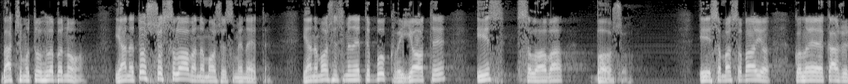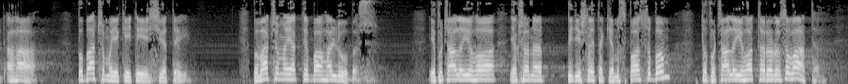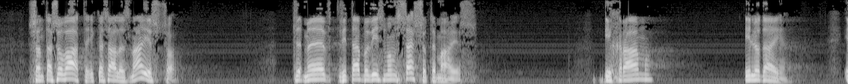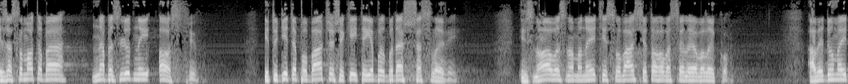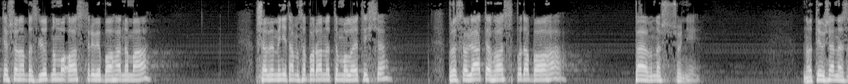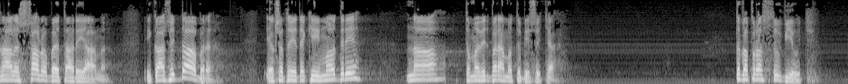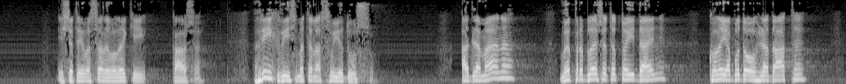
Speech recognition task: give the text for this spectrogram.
Бачимо ту глибину. Я не то, що слова не можу змінити. Я не можу змінити букви йоти із Слова Божого. І само собою, коли кажуть, ага, побачимо, який ти є святий, побачимо, як ти Бога любиш. І почали його, якщо не підійшли таким способом, то почали його тероризувати, шантажувати і казали, знаєш що? Ми від тебе візьмемо все, що ти маєш. І храм, і людей. І заслимо тебе на безлюдний острів. І тоді ти побачиш, який ти будеш щасливий. І знову знамениті слова святого Василія Великого. А ви думаєте, що на безлюдному острові Бога нема? Що ви мені там забороните молитися? Прославляти Господа Бога? Певно, що ні. Ну ти вже не знали, що робити Аріана. І кажуть, добре, якщо ти такий мудрий, ну, то ми відберемо тобі життя. Тебе просто вб'ють. І святий Василий Великий каже, гріх візьмете на свою душу. А для мене ви приближите той день, коли я буду оглядати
